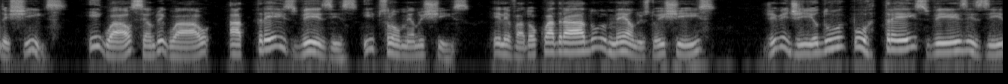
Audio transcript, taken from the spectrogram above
dx igual, sendo igual a 3 vezes y menos x elevado ao quadrado menos 2x dividido por 3 vezes y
